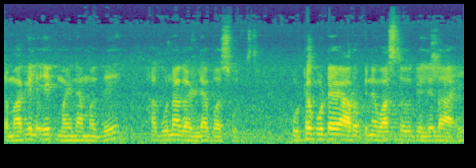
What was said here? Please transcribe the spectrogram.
तर मागील एक महिन्यामध्ये हा गुन्हा घडल्यापासून कुठं कुठे आरोपीने वास्तव्य केलेलं आहे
